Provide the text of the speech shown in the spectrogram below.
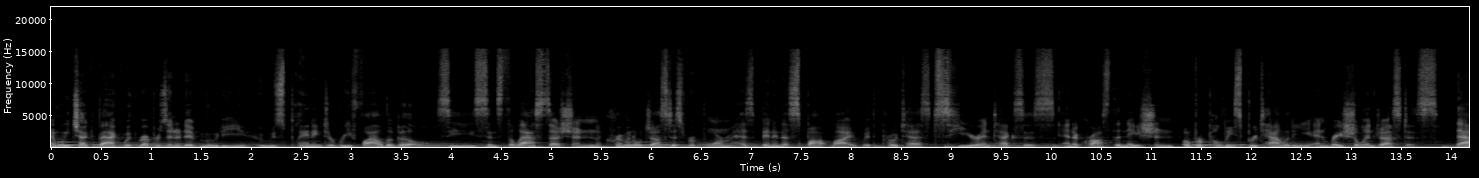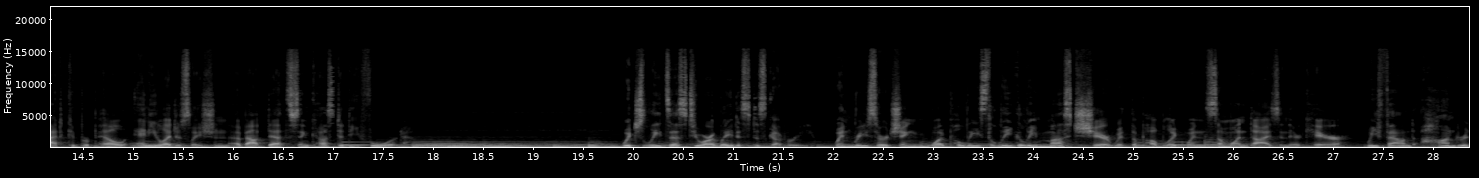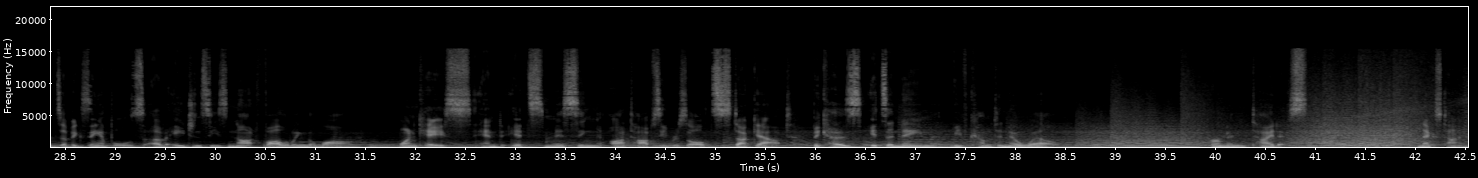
And we checked back with Representative Moody, who's planning to refile the bill. See, since the last session, criminal justice reform has been in the spotlight with protests here in Texas and across the nation over police brutality and racial injustice. That could propel any legislation about deaths in custody forward. Which leads us to our latest discovery. When researching what police legally must share with the public when someone dies in their care, we found hundreds of examples of agencies not following the law. One case and its missing autopsy results stuck out because it's a name we've come to know well Herman Titus. Next time.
